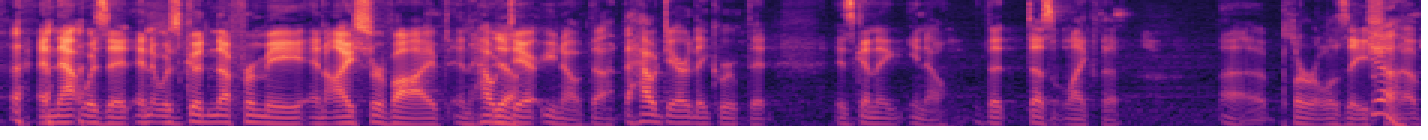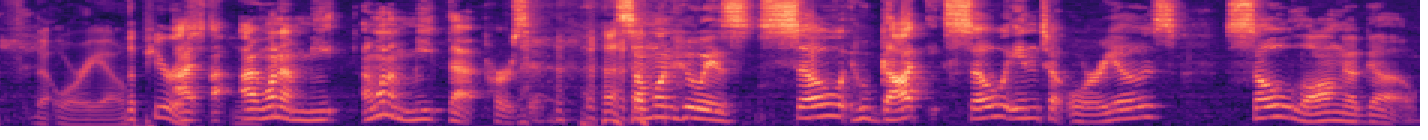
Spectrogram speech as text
and that was it, and it was good enough for me, and I survived. And how Yeah. dare you know the, the how dare they group that is gonna you know that doesn't like the uh, pluralization Yeah. of the Oreo. The I. I, I want to meet I want to meet that person. Someone who is so who got so into Oreos so long ago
